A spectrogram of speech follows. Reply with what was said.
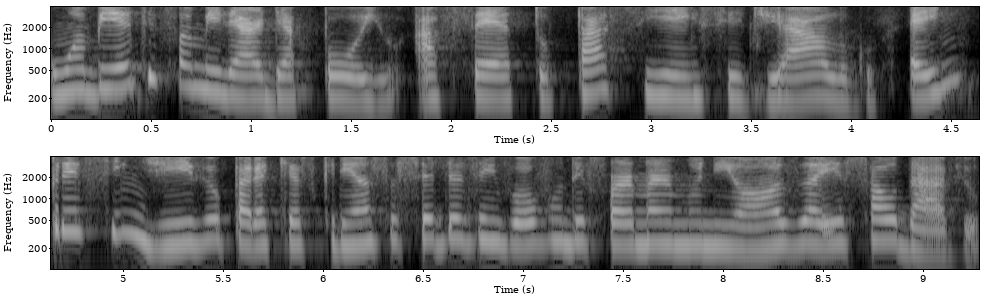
Um ambiente familiar de apoio, afeto, paciência e diálogo é imprescindível para que as crianças se desenvolvam de forma harmoniosa e saudável.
